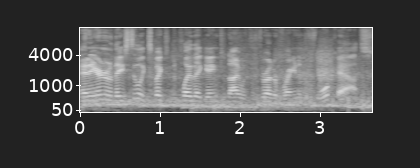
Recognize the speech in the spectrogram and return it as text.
And Erin, are they still expected to play that game tonight with the threat of rain in the forecast?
